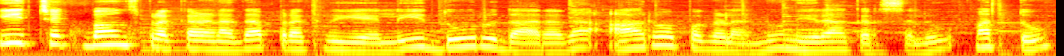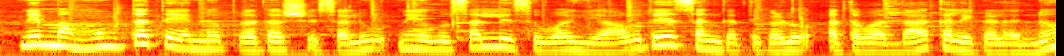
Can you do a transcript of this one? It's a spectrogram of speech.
ಈ ಚೆಕ್ ಬೌನ್ಸ್ ಪ್ರಕರಣದ ಪ್ರಕ್ರಿಯೆಯಲ್ಲಿ ದೂರುದಾರರ ಆರೋಪಗಳನ್ನು ನಿರಾಕರಿಸಲು ಮತ್ತು ನಿಮ್ಮ ಮುಗ್ಧತೆಯನ್ನು ಪ್ರದರ್ಶಿಸಲು ನೀವು ಸಲ್ಲಿಸುವ ಯಾವುದೇ ಸಂಗತಿಗಳು ಅಥವಾ ದಾಖಲೆಗಳನ್ನು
